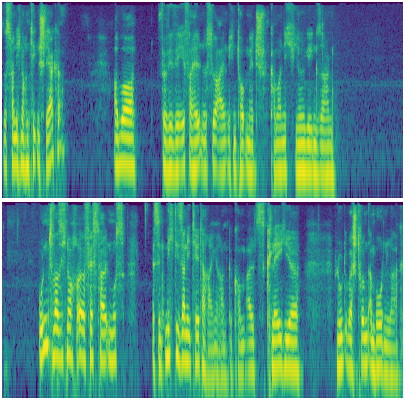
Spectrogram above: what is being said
Das fand ich noch einen Ticken stärker. Aber für WWE-Verhältnisse eigentlich ein Top-Match. Kann man nicht viel gegen sagen. Und was ich noch äh, festhalten muss, es sind nicht die Sanitäter reingerannt gekommen, als Clay hier blutüberströmt am Boden lag.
